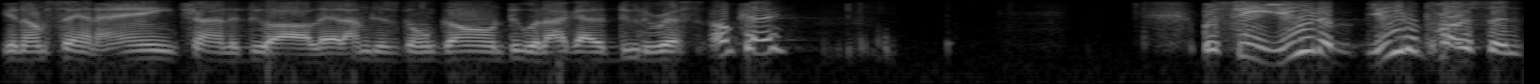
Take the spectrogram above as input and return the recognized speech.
You know what I'm saying? I ain't trying to do all that. I'm just going to go and do what I got to do the rest. Okay. But see, you the you the person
